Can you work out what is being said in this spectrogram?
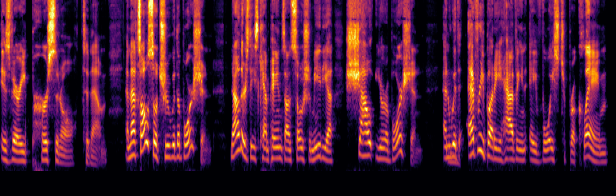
is very personal to them. And that's also true with abortion. Now there's these campaigns on social media shout your abortion. And hmm. with everybody having a voice to proclaim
